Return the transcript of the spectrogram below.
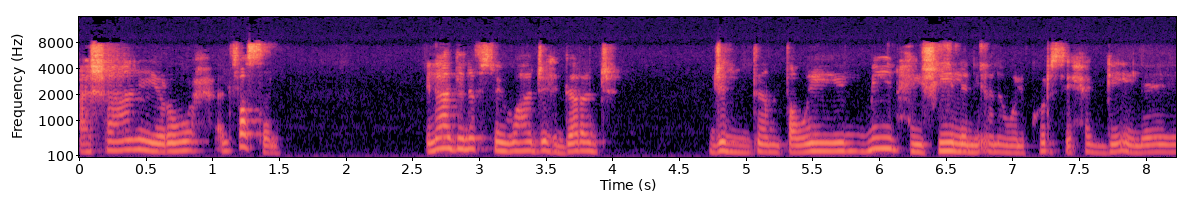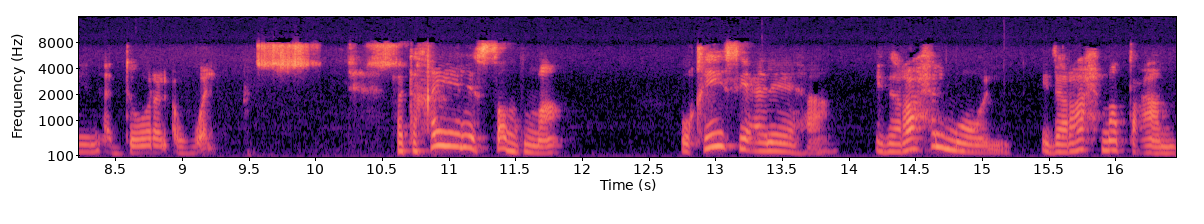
عشان يروح الفصل. يلاقي نفسه يواجه درج جدا طويل. مين حيشيلني أنا والكرسي حقي إلين الدور الأول؟ فتخيلي الصدمة وقيسي عليها. إذا راح المول إذا راح مطعم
